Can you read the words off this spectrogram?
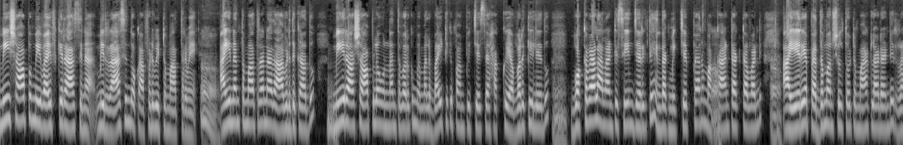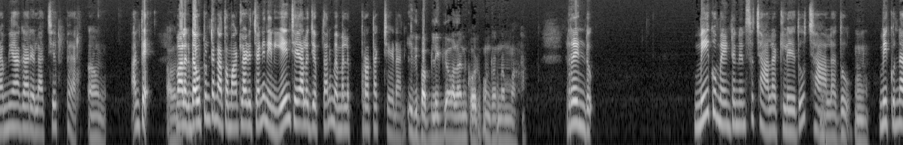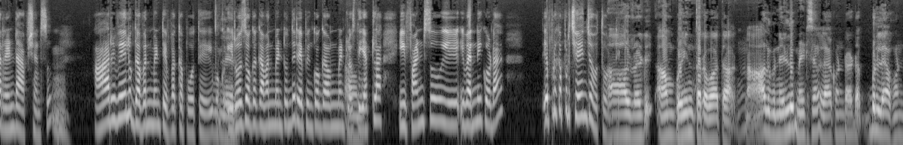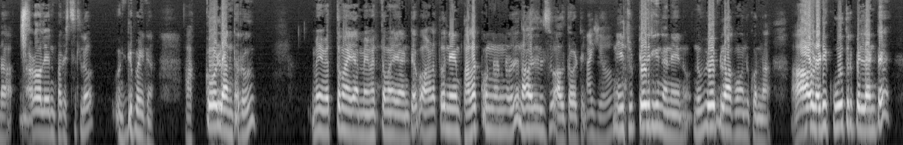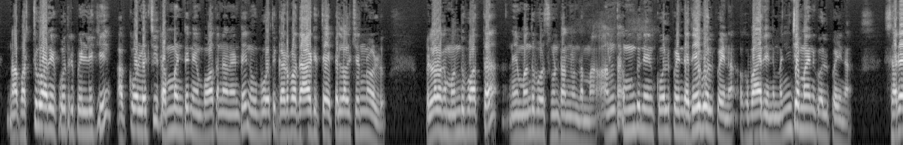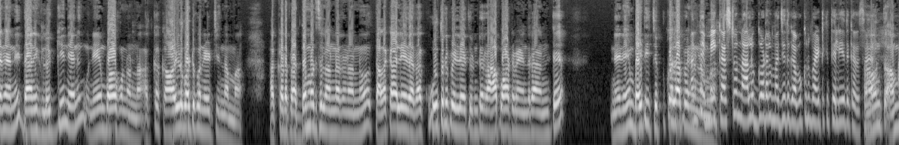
మీ షాప్ మీ వైఫ్కి రాసిన మీరు రాసింది ఒక అఫిడవిట్ మాత్రమే. అయినంత మాత్రాన అది ఆవిడది కాదు. మీరు ఆ షాప్లో ఉన్నంత వరకు మిమ్మల్ని బయటికి పంపించేసే హక్కు ఎవరికీ లేదు. ఒకవేళ అలాంటి సీన్ జరిగితే ఇందాక మీకు చెప్పాను మాకు. కాంటాక్ట్ అవ్వండి. ఆ. ఏరియా పెద్ద మనుషులతోటి మాట్లాడండి. రమ్య గారు ఇలా చెప్పారు. అవును. అంతే. వాళ్ళకి డౌట్ ఉంటే నాతో మాట్లాడించండి నేను ఏం చేయాలో చెప్తాను మిమ్మల్ని ప్రొటెక్ట్ చేయడానికి. ఇది పబ్లిక్ కావాలని కోరుకుంటున్నామ్మా రెండు. మీకు మెయింటెనెన్స్ చాలట్లేదు చాలదు. మీకున్న రెండు ఆప్షన్స్ ఆరు వేలు గవర్నమెంట్ ఇవ్వకపోతే ఈ. రోజు ఒక గవర్నమెంట్ ఉంది రేపు ఇంకో గవర్నమెంట్ వస్తాయి. ఎట్లా ఈ ఫండ్స్ ఇవన్నీ కూడా ఎప్పటికప్పుడు చేంజ్ అవుతూ ఉంటాయి. ఆల్రెడీ ఆమె పోయిన తర్వాత నాలుగు నెలలు మెడిసిన్ లేకుండా డబ్బులు లేకుండా నడవలేని పరిస్థితిలో ఉండిపోయిన. అక్కోళ్ళు అంటారు మేము ఎత్తమయ్యా మేము ఎత్తమయ్యా అంటే వాళ్ళతో నేను పలక్కున్నది నాకు తెలుసు వాళ్ళతోటి. నీ చుట్టూ ఎదిరిగిన నేను నువ్వే బ్లాకం అనుకున్నా. ఆల్రెడీ కూతురు పెళ్ళి అంటే నా ఫస్ట్ వారి కూతురు పెళ్ళికి అక్కోళ్ళు వచ్చి రమ్మంటే నేను పోతున్నానంటే నువ్వు పోతే గడప దాటితే పిల్లలు చిన్నోళ్ళు. పిల్లలకు మందు పోతా నేను మందు పోసుకుంటానమ్మా అంతకుముందు నేను కోల్పోయింది అదే కోల్పోయినా ఒక భార్యని మంచి అమ్మాయిని కోల్పోయినా. సరేనని దానికి లొగ్గి నేను నేను బాగున్నా ఉన్నా. అక్క కాళ్ళు పట్టుకొని ఏడ్చిందమ్మా. అక్కడ పెద్ద మనుషులు అన్నారు నన్ను తలకా లేదరా కూతురు పెళ్ళి అవుతుంటే రాపోవటం ఏందిరా అంటే నేనేం బయటికి చెప్పుకోలేకపోయినా అంతే మీ కష్టం నాలుగు గోడల మధ్య గబుకుని బయటకి తెలియదు కదా సార్.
